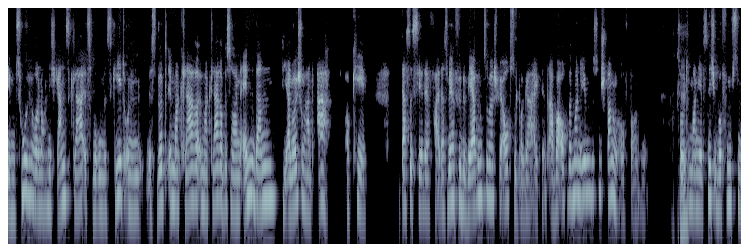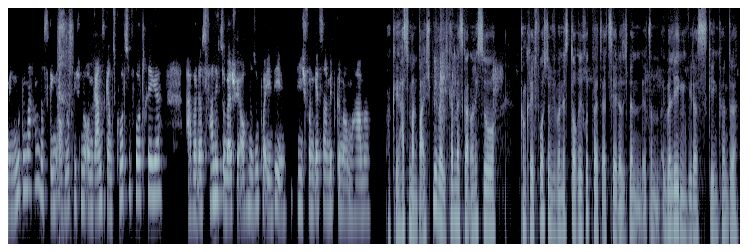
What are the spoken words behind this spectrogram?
dem Zuhörer noch nicht ganz klar ist, worum es geht. Und es wird immer klarer, immer klarer, bis man am Ende dann die Erleuchtung hat, ah, okay, das ist hier der Fall. Das wäre für eine Werbung zum Beispiel auch super geeignet. Aber auch wenn man eben ein bisschen Spannung aufbauen will. Okay. Sollte man jetzt nicht über 15 Minuten machen. Das ging auch wirklich nur um ganz, ganz kurze Vorträge. Aber das fand ich zum Beispiel auch eine super Idee, die ich von gestern mitgenommen habe. Okay, hast du mal ein Beispiel? Weil ich kann mir jetzt gerade noch nicht so konkret vorstellen, wie man eine Story rückwärts erzählt? Also ich bin jetzt am überlegen, wie das gehen könnte.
